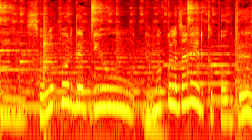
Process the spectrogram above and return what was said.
நீ சொல்ல போறது எப்படியும் நமக்குள்ள தானே இருக்க போகுது.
